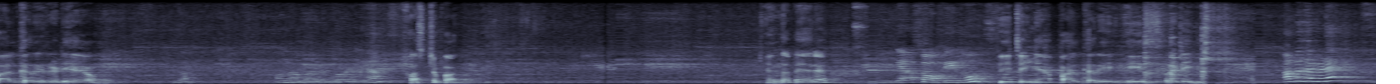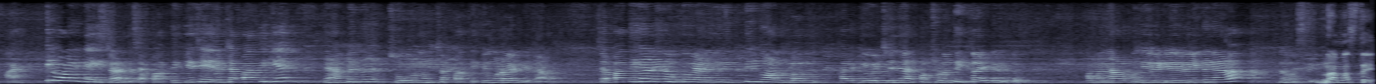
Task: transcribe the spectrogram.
പാൽക്കറി റെഡിയായോ ഫസ്റ്റ് പാൽ. എന്താ പേര്? പീച്ചിങ്ങ പാൽക്കറി കറി ഈസ് റെഡി അപ്പൊ നമ്മുടെ അടിപൊളി ടേസ്റ്റ് ആണ്. ചപ്പാത്തിക്ക് ചേരും ചപ്പാത്തിക്ക്. ഞാൻ പിന്നെ ചോറിനും ചപ്പാത്തിക്കും കൂടെ വേണ്ടിയിട്ടാണ്. ചപ്പാത്തിക്കാണെങ്കിൽ നമുക്ക് വേണമെങ്കിൽ ഒരിത്തിരി കോൺഫ്ലോർ കലക്കി ഒഴിച്ച് കഴിഞ്ഞാൽ കുറച്ചുകൂടെ തിക്കായിട്ട് കിട്ടും. അപ്പൊ നാളെ പുതിയ വീഡിയോയിൽ വീണ്ടും കാണാം. നമസ്തേ. നമസ്തേ.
